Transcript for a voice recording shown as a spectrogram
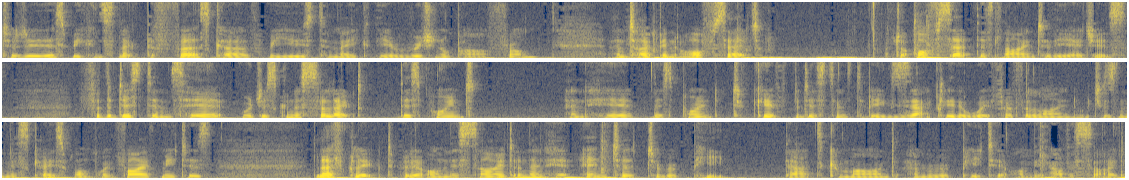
To do this we can select the first curve we used to make the original path from and type in offset to offset this line to the edges. For the distance here we're just going to select this point and here this point to give the distance to be exactly the width of the line which is in this case 1.5 meters. Left click to put it on this side and then hit enter to repeat that command and repeat it on the other side.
